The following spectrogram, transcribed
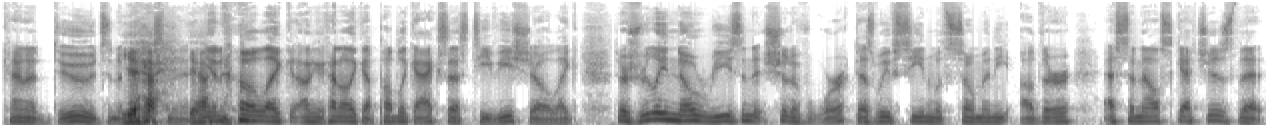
kind of dudes in a Yeah, basement, yeah. you know, like kind of like a public access TV show. Like there's really no reason it should have worked, as we've seen with so many other SNL sketches that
